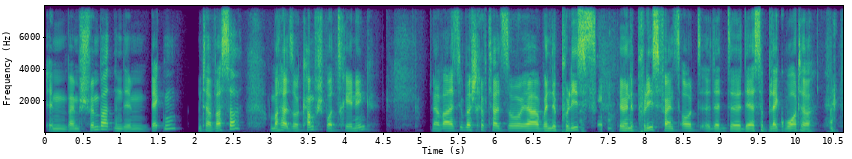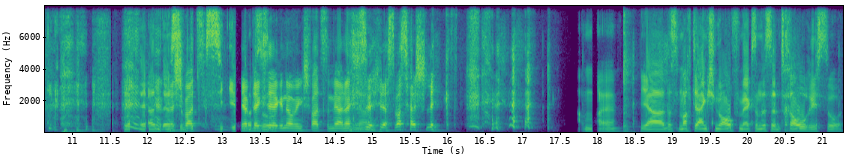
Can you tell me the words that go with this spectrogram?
im, beim Schwimmbad in dem Becken unter Wasser und macht halt so Kampfsporttraining. Da war als Überschrift halt so, ja, when the police, when the police finds out uh, that uh, there's a black water. ja, ja, der ist schwarz. Black sea ja, Black Sea, so. genau, wegen schwarzem Meer. Dann ja. das Wasser schlägt. ja, das macht ja eigentlich nur aufmerksam, das ist ja traurig so.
